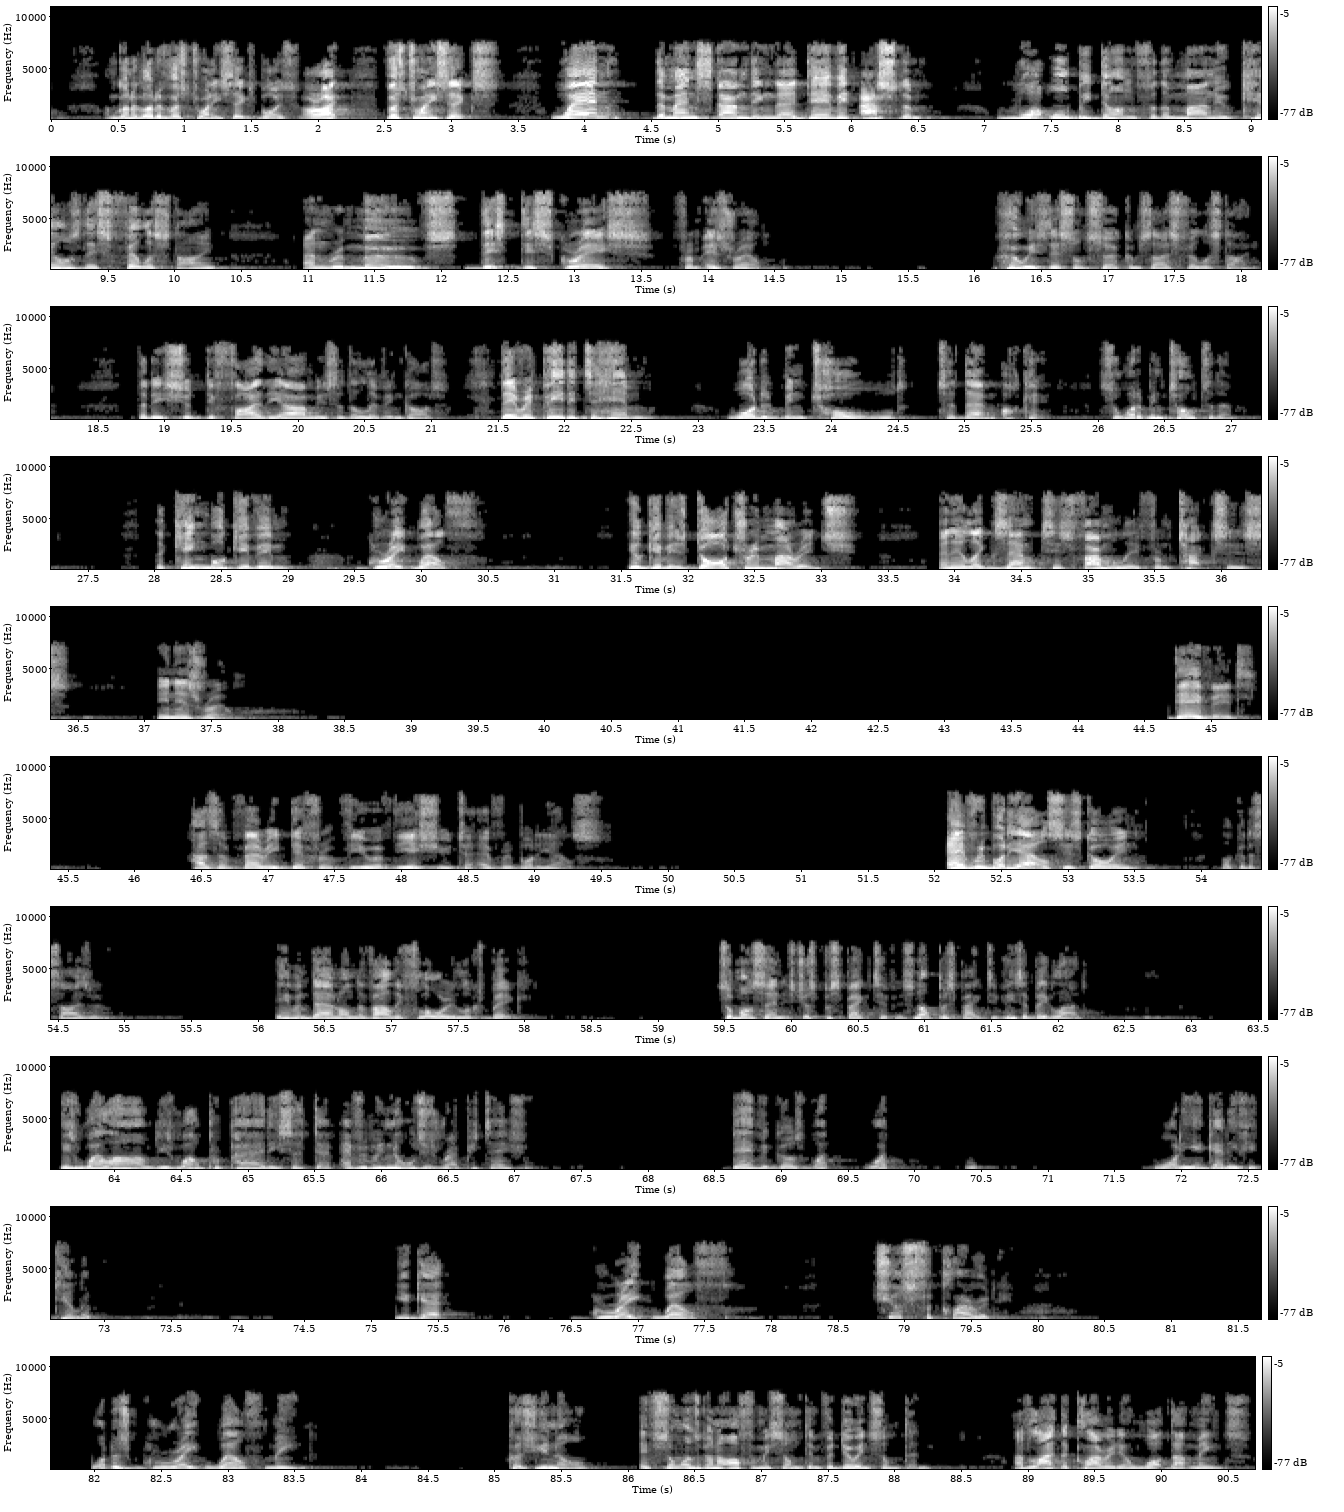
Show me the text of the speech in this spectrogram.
I'm going to go to verse 26, boys. All right? Verse 26. When the men standing there, David asked them, What will be done for the man who kills this Philistine and removes this disgrace from Israel? Who is this uncircumcised Philistine that he should defy the armies of the living God? They repeated to him what had been told to them. Okay, so what had been told to them? The king will give him great wealth. He'll give his daughter in marriage and he'll exempt his family from taxes in Israel. David has a very different view of the issue to everybody else. Everybody else is going, look at the size of him. Even down on the valley floor, he looks big. Someone's saying it's just perspective. It's not perspective. He's a big lad. He's well armed. He's well prepared. He says, everybody knows his reputation. David goes, what, what, what do you get if you kill him? You get great wealth. Just for clarity, what does great wealth mean? Because, you know, if someone's going to offer me something for doing something, I'd like the clarity on what that means.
